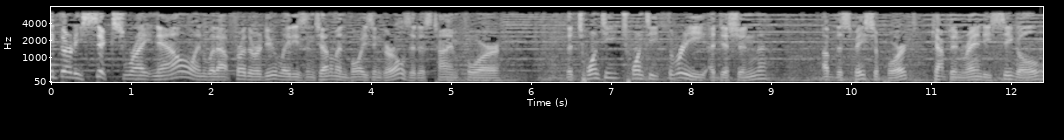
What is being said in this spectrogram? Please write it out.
836 right now, and without further ado, ladies and gentlemen, boys and girls, it is time for the 2023 edition of the Space Report. Captain Randy Segal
